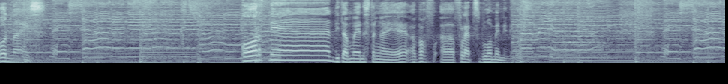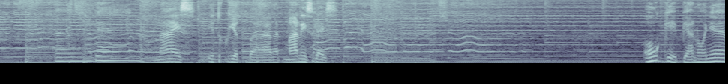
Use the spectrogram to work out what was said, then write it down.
Oh nice. Chordnya ditambahin setengah ya, apa uh, flat sebelumnya ini guys. Nice, itu cute banget, manis guys. Oke, pianonya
